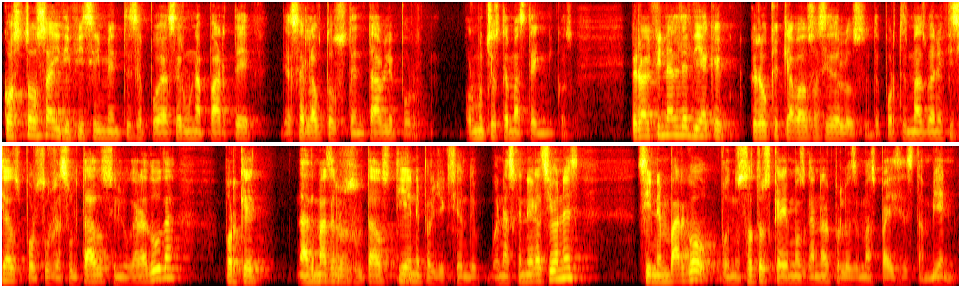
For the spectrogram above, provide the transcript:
costosa y difícilmente se puede hacer una parte de hacerla autosustentable por, por muchos temas técnicos. Pero al final del día que creo que Clavados ha sido de los deportes más beneficiados por sus resultados, sin lugar a duda, porque además de los resultados tiene proyección de buenas generaciones sin embargo, pues nosotros queremos ganar, por los demás países también.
